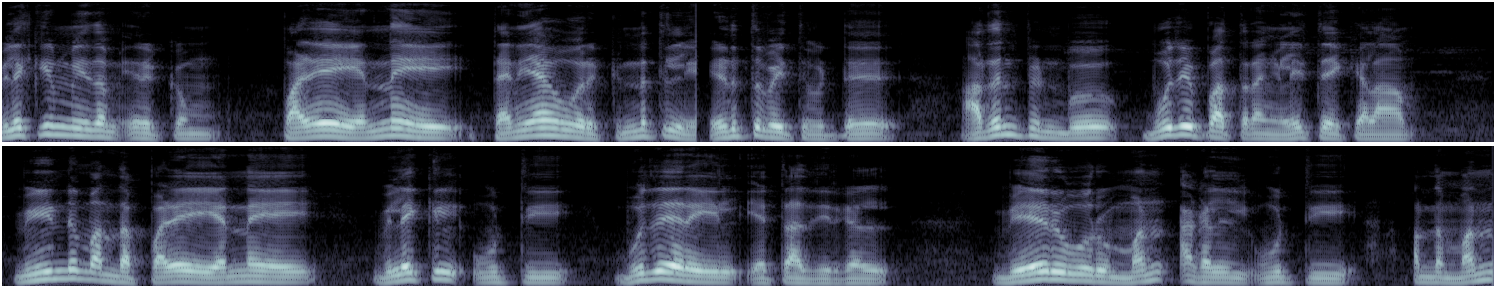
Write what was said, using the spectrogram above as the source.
விளக்கின் மீதம் இருக்கும் பழைய எண்ணெயை தனியாக ஒரு கிண்ணத்தில் எடுத்து வைத்துவிட்டு அதன் பின்பு பூஜை பாத்திரங்களை தேய்க்கலாம். மீண்டும் அந்த பழைய எண்ணெயை விளக்கில் ஊற்றி பூஜை அறையில் ஏற்றாதீர்கள். வேறு ஒரு மண் அகலில் ஊற்றி அந்த மண்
